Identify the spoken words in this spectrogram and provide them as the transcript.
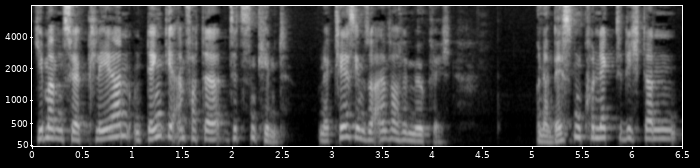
jemandem zu erklären und denk dir einfach, da sitzt ein Kind und erklär es ihm so einfach wie möglich. Und am besten connecte dich dann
